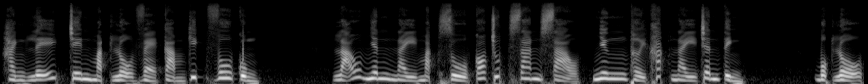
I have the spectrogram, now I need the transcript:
Hành lễ trên mặt lộ vẻ cảm kích vô cùng. Lão nhân này mặc dù có chút gian xảo nhưng thời khắc này chân tình. Bộc lộ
